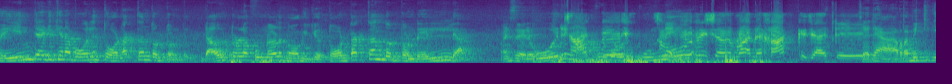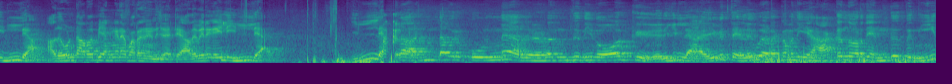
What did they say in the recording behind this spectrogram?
പെയിന്റ് അടിക്കണ പോലും തുടക്കം തൊട്ടുണ്ട്. ഡൗട്ടുള്ള കുണ്ണുകൾ നോക്കിക്കോ. തുടക്കം തൊട്ടുണ്ട് എല്ലാം. മനസ്സിലായി ഒരു ചേട്ടാ അറബിക്ക് ഇല്ല. അതുകൊണ്ട് അറബി അങ്ങനെ പറയണേ ചേട്ടാ അറബിയുടെ കയ്യിൽ ഇല്ല. ഇല്ല. കണ്ട ഒരു കുണ്ണ എന്ത് നീ നോക്ക്. എനിക്ക് ലൈവ് തെളിവ് കിടക്കുമ്പോ നീ ഹാക്കെന്ന് പറഞ്ഞ എന്ത്? നീ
